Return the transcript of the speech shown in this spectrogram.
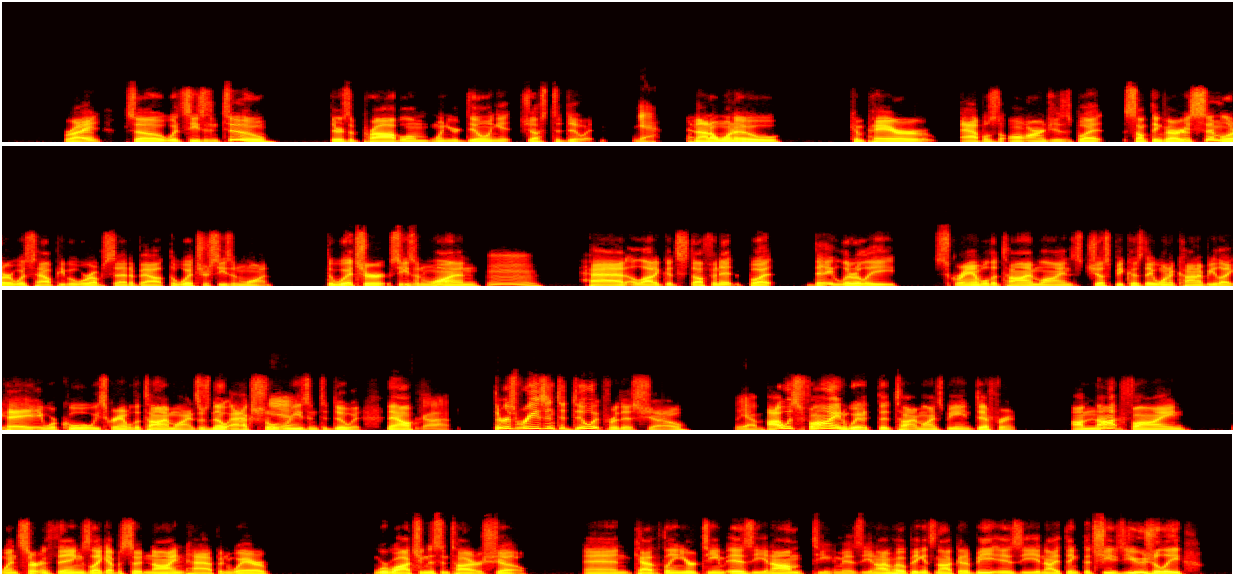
Right. So with season two, there's a problem when you're doing it just to do it. Yeah. And I don't want to compare apples to oranges, but something very similar was how people were upset about The Witcher season one. The Witcher season one Mm. had a lot of good stuff in it, but they literally scramble the timelines just because they want to kind of be like, hey, we're cool. We scramble the timelines. There's no actual Yeah. reason to do it. Now, Forgot. there's reason to do it for this show. Yeah. I was fine with the timelines being different. I'm not fine when certain things like episode nine happen where we're watching this entire show. And Kathleen, you're team Izzy, and I'm team Izzy, and I'm hoping it's not going to be Izzy. And I think that she's usually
